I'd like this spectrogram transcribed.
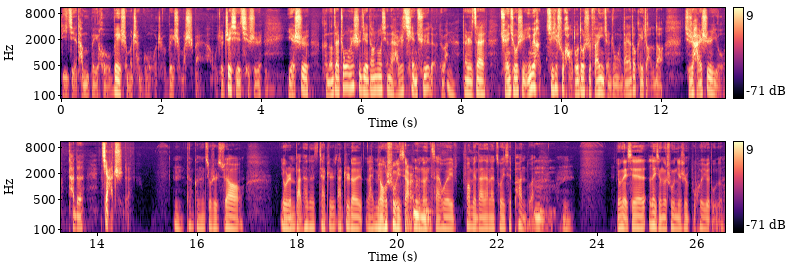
理解他们背后为什么成功或者为什么失败啊。我觉得这些其实也是可能在中文世界当中现在还是欠缺的，对吧？但是在全球是因为这些书好多都是翻译成中文，大家都可以找得到，其实还是有它的价值的。嗯，但可能就是需要有人把它的价值大致的来描述一下，可能嗯才会方便大家来做一些判断。嗯，嗯，有哪些类型的书您是不会阅读的吗？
